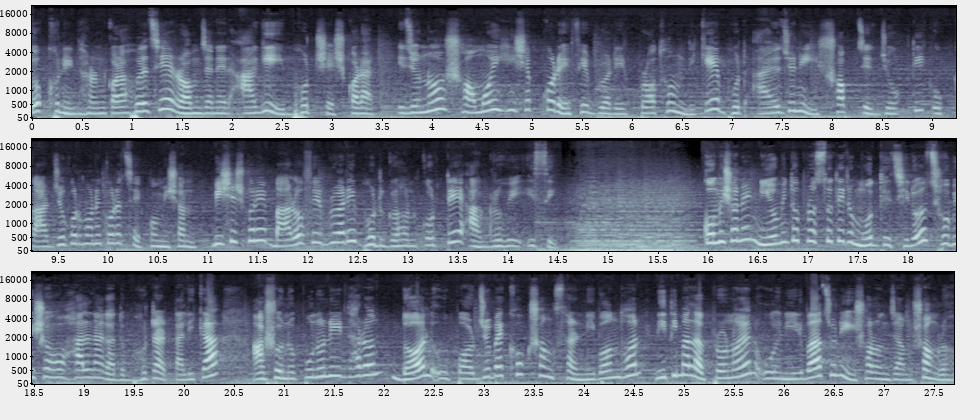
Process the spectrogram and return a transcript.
লক্ষ্য নির্ধারণ করা হয়েছে, রমজানের আগেই ভোট শেষ করার। এজন্য সময় হিসেব করে ফেব্রুয়ারির প্রথম দিকে ভোট আয়োজনই সবচেয়ে যৌক্তিক ও কার্যকর মনে করেছে কমিশন। বিশেষ করে বারো ফেব্রুয়ারি ভোট গ্রহণ করতে আগ্রহী ইসি। কমিশনের নিয়মিত প্রস্তুতির মধ্যে ছিল ছবিসহ হালনাগাদ ভোটার তালিকা, আসন পুনর্নির্ধারণ, দল ও পর্যবেক্ষক সংস্থার নিবন্ধন, নীতিমালা প্রণয়ন ও নির্বাচনী সরঞ্জাম সংগ্রহ।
